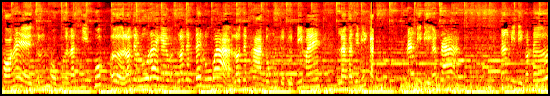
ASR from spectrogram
ขอให้ถึงหกหมื่นนาทีปุ๊บเออ เราจะรู้ได้ไง เราจะได้รู้ว่าเราจะผ่านตรงจุดจุดนี้ไหมแล้วก็จะมีกันนั่งดีๆกันจ้า นั่งดีๆก็เด้อ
